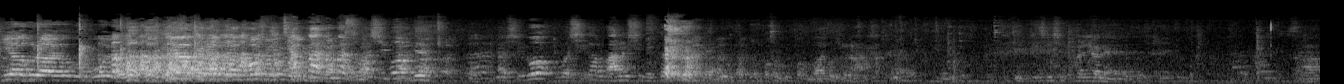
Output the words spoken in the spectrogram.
기약을 하고 뭐요? 잠깐 한 말씀 하시고 뭐 시간 많으시니까 78년에 사,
